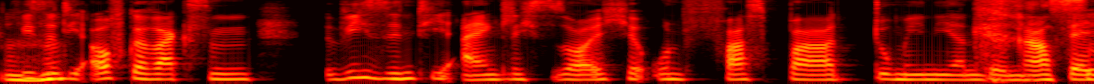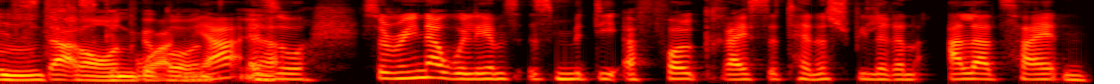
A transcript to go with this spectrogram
wie mhm. sind die aufgewachsen? Wie sind die eigentlich solche unfassbar dominierenden Krassen Weltstars Frauen geworden? geworden. Ja? Also Serena Williams ist mit die erfolgreichste Tennisspielerin aller Zeiten.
